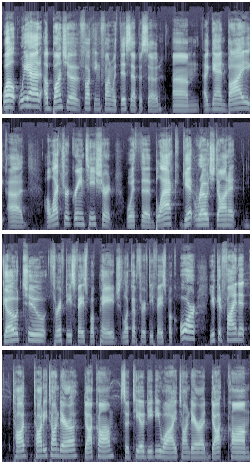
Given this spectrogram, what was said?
Well, we had a bunch of fucking fun with this episode. Um, again, buy uh, electric green T-shirt with the black "Get Roached" on it. Go to Thrifty's Facebook page, look up Thrifty Facebook, or you could find it Todd toddytondera.com. So T O D D Y tondera.com.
